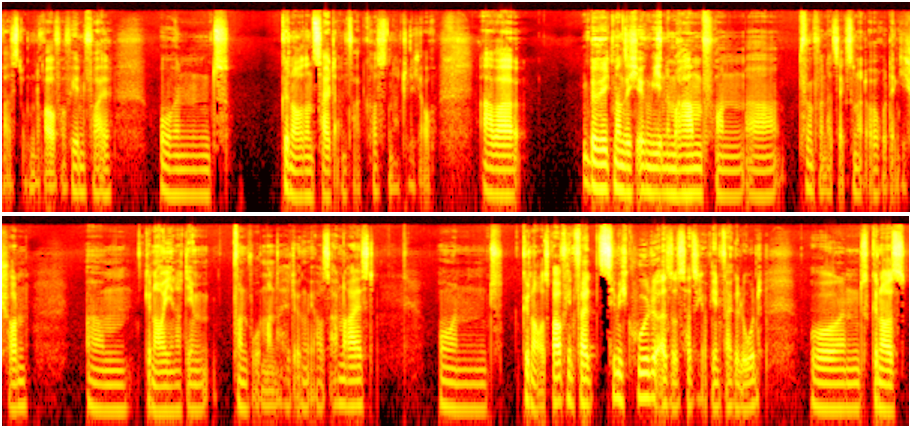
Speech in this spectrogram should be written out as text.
was oben drauf auf jeden Fall. Und Genau, sonst halt Anfahrtkosten natürlich auch. Aber bewegt man sich irgendwie in einem Rahmen von äh, 500, 600 Euro, denke ich schon. Ähm, genau, je nachdem, von wo man halt irgendwie aus anreist. Und genau, es war auf jeden Fall ziemlich cool, also es hat sich auf jeden Fall gelohnt. Und genau, es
